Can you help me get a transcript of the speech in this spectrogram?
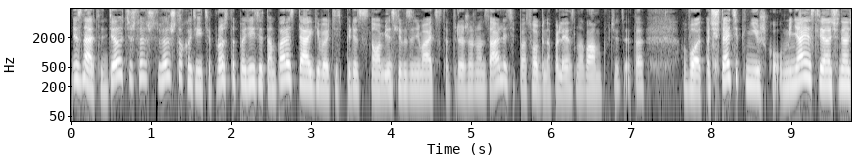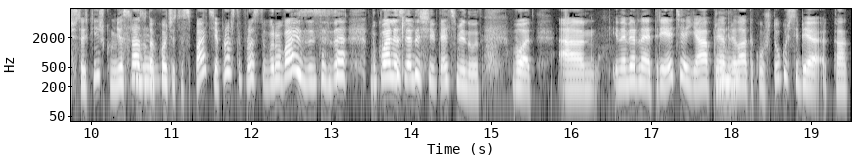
Не знаю, делайте что, что, что хотите, просто пойдите там, порастягивайтесь перед сном, если вы занимаетесь там, в тренажерном зале, типа, особенно полезно вам будет это. Вот, почитайте книжку. У меня, если я начинаю читать книжку, мне сразу mm-hmm. так хочется спать, я просто-просто вырываюсь за, за буквально следующие пять минут. Вот. И, наверное, третье, я приобрела mm-hmm. такую штуку себе, как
